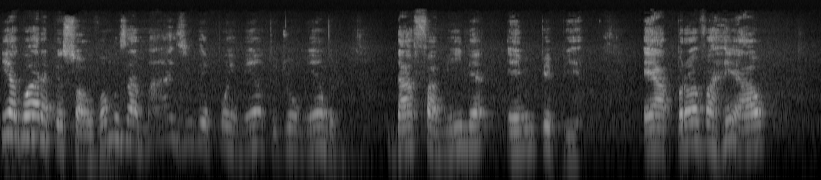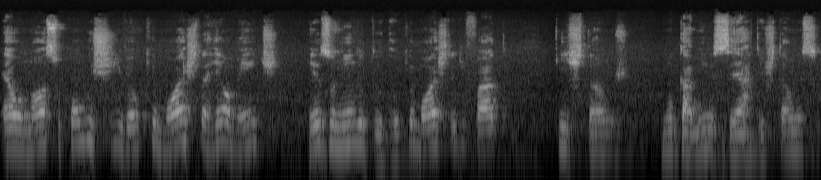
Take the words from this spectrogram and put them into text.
E agora, pessoal, vamos a mais um depoimento de um membro da família MPP. É a prova real, é o nosso combustível, é o que mostra realmente Resumindo tudo, o que mostra de fato que estamos no caminho certo, estamos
